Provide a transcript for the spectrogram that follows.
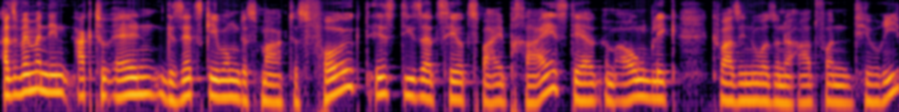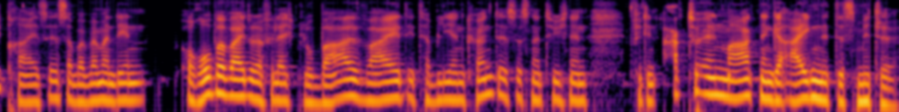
Also wenn man den aktuellen Gesetzgebungen des Marktes folgt, ist dieser CO2-Preis, der im Augenblick quasi nur so eine Art von Theoriepreis ist, aber wenn man den europaweit oder vielleicht global weit etablieren könnte, ist es natürlich ein, für den aktuellen Markt ein geeignetes Mittel.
